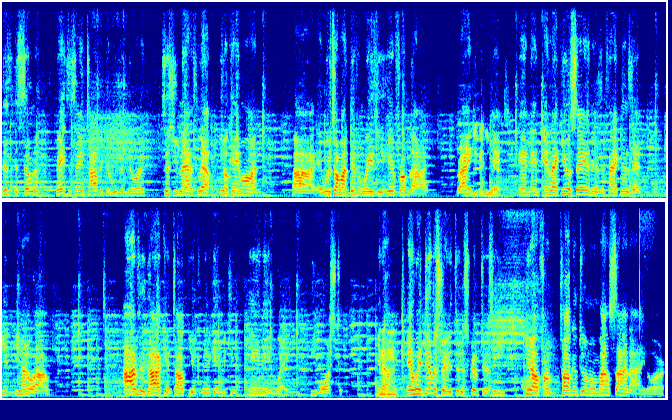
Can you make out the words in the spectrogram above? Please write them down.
this is similar, basically the same topic that we've been doing since you last left. You know, came on, uh, and we were talking about different ways you hear from God, right? Yeah, yeah. And, and and and like you were saying, is the fact is that you you know. Uh, obviously God can talk to you and communicate with you anyway he wants to you know mm -hmm. and we're demonstrated through the scriptures he you know from talking to him on Mount Sinai or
